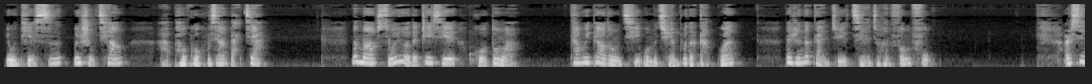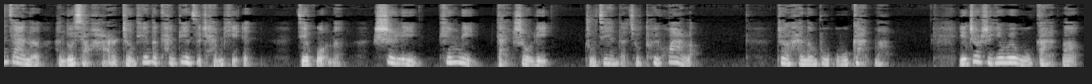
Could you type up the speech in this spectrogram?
用铁丝为手枪，啊，包括互相打架。那么所有的这些活动啊，它会调动起我们全部的感官，那人的感觉自然就很丰富。而现在呢，很多小孩儿整天的看电子产品，结果呢，视力、听力、感受力逐渐的就退化了。这还能不无感吗？也正是因为无感了。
